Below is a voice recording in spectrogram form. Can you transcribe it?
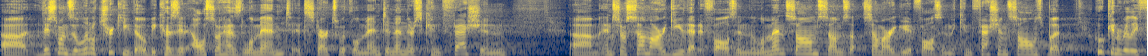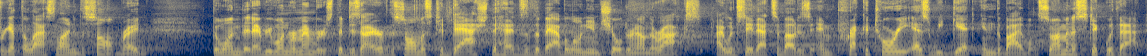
Uh, this one's a little tricky, though, because it also has lament. It starts with lament, and then there's confession. Um, and so some argue that it falls in the lament psalms, some, some argue it falls in the confession psalms, but who can really forget the last line of the psalm, right? The one that everyone remembers, the desire of the psalmist to dash the heads of the Babylonian children on the rocks. I would say that's about as imprecatory as we get in the Bible. So I'm going to stick with that,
